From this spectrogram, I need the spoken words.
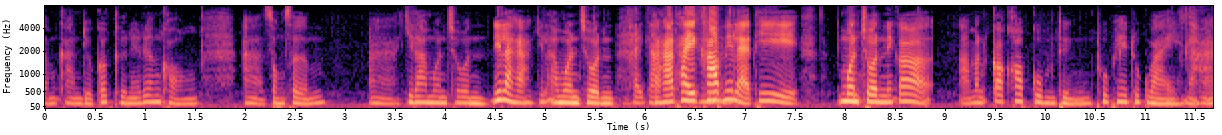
สำคัญอยู่ก็คือในเรื่องของอาส่งเสริมอ่ากีฬามวลชน นี่แหละค่ะกีฬามวลชนไทยครับนะคะไทยครับนี่แหละที่มวลชนนี่ก็อ่ามันก็ครอบคลุมถึงทุกเพศทุกวัยนะคะ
